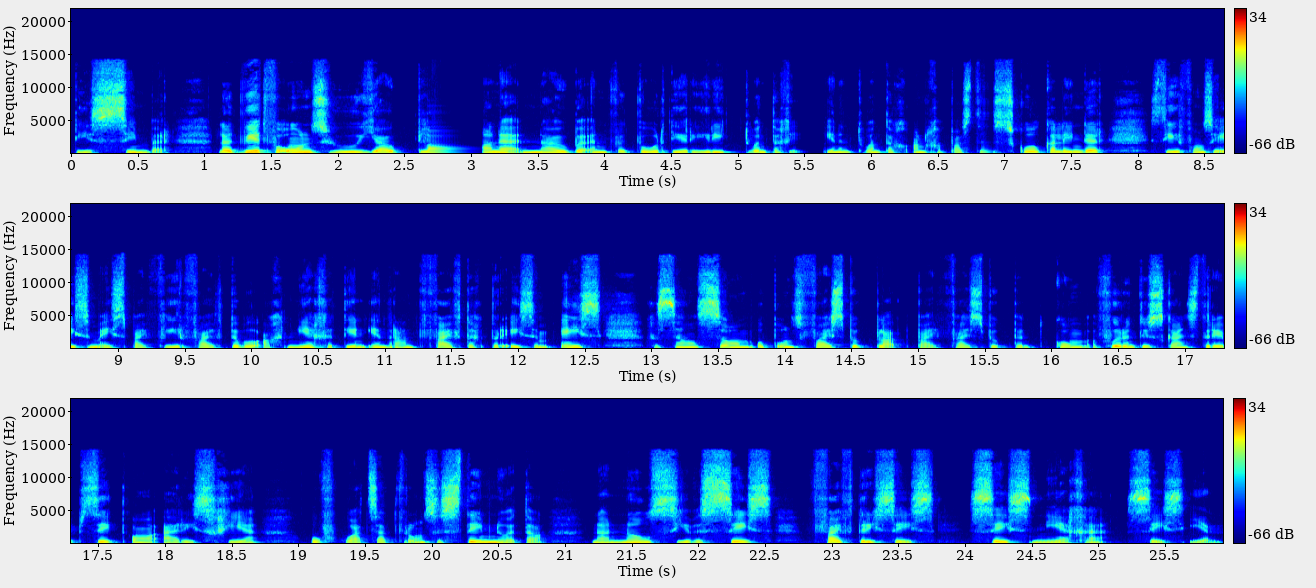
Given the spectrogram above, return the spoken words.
Desember. Laat weet vir ons hoe jou plan planne nou beïnvloed word deur hierdie 2021 aangepaste skoolkalender. Stuur vir ons 'n SMS by 45889 teen R1.50 per SMS. Gesels saam op ons Facebookblad by facebook.com vorentoe skynstreep ZARSG of WhatsApp vir ons stemnota na 076 536 6961.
